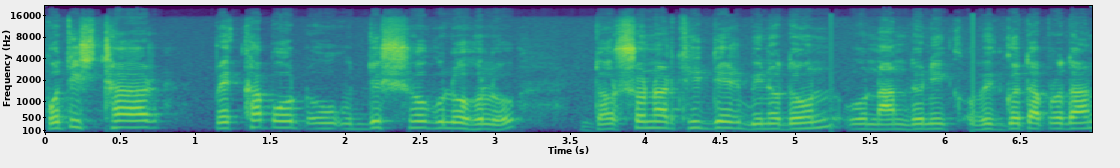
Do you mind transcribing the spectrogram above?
প্রতিষ্ঠার প্রেক্ষাপট ও উদ্দেশ্যগুলো হলো দর্শনার্থীদের বিনোদন ও নান্দনিক অভিজ্ঞতা প্রদান,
